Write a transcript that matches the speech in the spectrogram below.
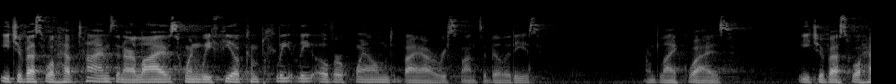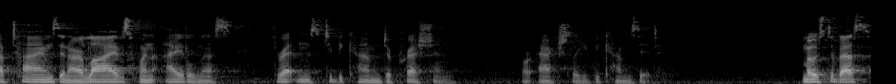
Each of us will have times in our lives when we feel completely overwhelmed by our responsibilities. And likewise, each of us will have times in our lives when idleness threatens to become depression or actually becomes it. Most of us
